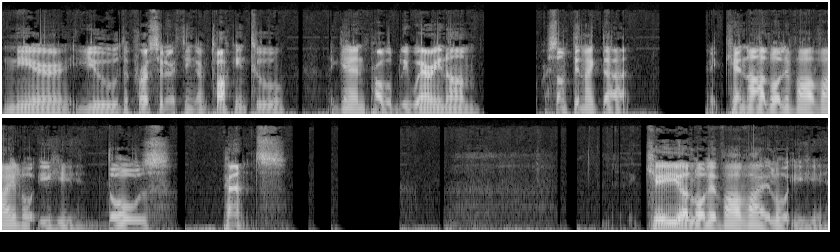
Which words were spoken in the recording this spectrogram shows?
near you, the person or thing I'm talking to. Again, probably wearing them or something like that. Right? Kena lo levavai lo ihi. Those pants. Keia lo levavai lo ihi.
